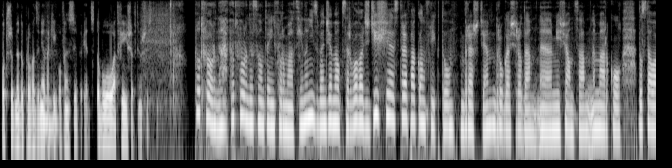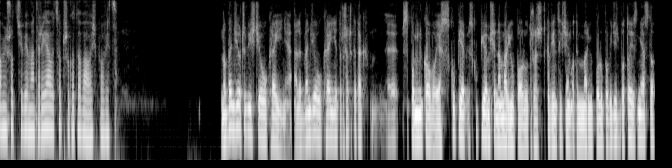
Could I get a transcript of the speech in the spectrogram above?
potrzebne do prowadzenia mm. takiej ofensywy, więc to było łatwiejsze w tym wszystkim. Potworne, potworne są te informacje. No nic, będziemy obserwować. Dziś strefa konfliktu. Wreszcie, druga środa e, miesiąca. Marku, dostałam już od ciebie materiały. Co przygotowałeś? Powiedz. No będzie oczywiście o Ukrainie, ale będzie o Ukrainie troszeczkę tak e, wspominkowo. Ja skupię, skupiłem się na Mariupolu, troszeczkę więcej chciałem o tym Mariupolu powiedzieć, bo to jest miasto,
